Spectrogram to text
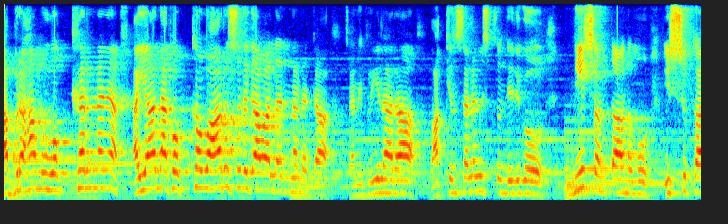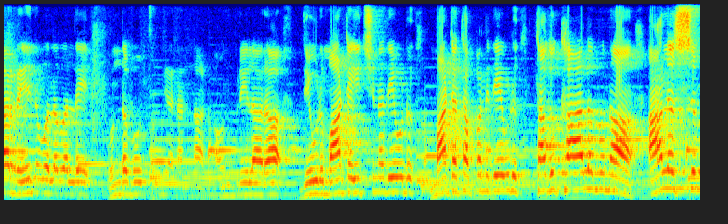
అబ్రహాము ఒక్కరిన అయ్యా నాకు ఒక్క వారసుడు కావాలన్నాడట. కానీ ప్రియులారా వాక్యం సెలవిస్తుంది. ఇదిగో నీ సంతానము ఇసుక రేణువల వల్లే ఉండబోతుంది అని అన్నాడు. అవును ప్రియులారా దేవుడు మాట ఇచ్చిన దేవుడు మాట తప్పని దేవుడు తగు కాలమున ఆలస్యం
